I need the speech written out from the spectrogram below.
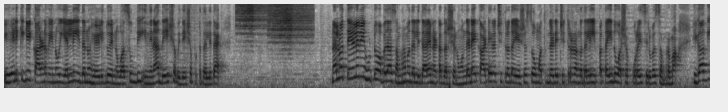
ಈ ಹೇಳಿಕೆಗೆ ಕಾರಣವೇನು? ಎಲ್ಲಿ ಇದನ್ನು ಹೇಳಿದ್ದು ಎನ್ನುವ ಸುದ್ದಿ ಇಂದಿನ ದೇಶ ವಿದೇಶ ಪುಟದಲ್ಲಿದೆ. ನಲವತ್ತೇಳನೇ ಹುಟ್ಟುಹಬ್ಬದ ಸಂಭ್ರಮದಲ್ಲಿದ್ದಾರೆ ನಟ ದರ್ಶನ್. ಒಂದೆಡೆ ಕಾಟೇರ ಚಿತ್ರದ ಯಶಸ್ಸು, ಮತ್ತೊಂದೆಡೆ ಚಿತ್ರರಂಗದಲ್ಲಿ ಇಪ್ಪತ್ತೈದು ವರ್ಷ ಪೂರೈಸಿರುವ ಸಂಭ್ರಮ. ಹೀಗಾಗಿ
